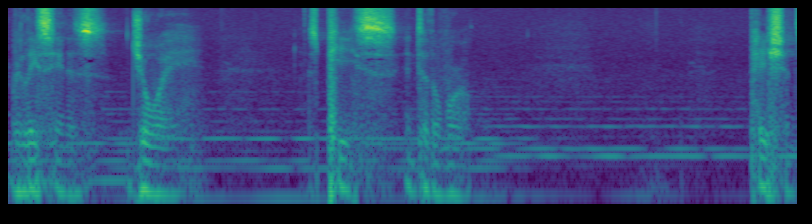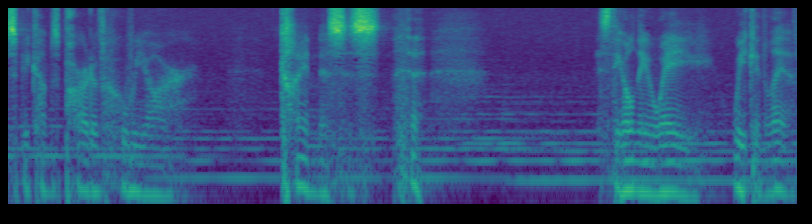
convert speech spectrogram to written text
releasing His joy, His peace into the world patience becomes part of who we are. Kindness is, is the only way we can live.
